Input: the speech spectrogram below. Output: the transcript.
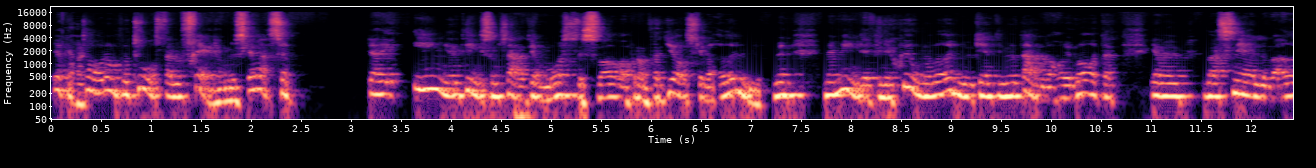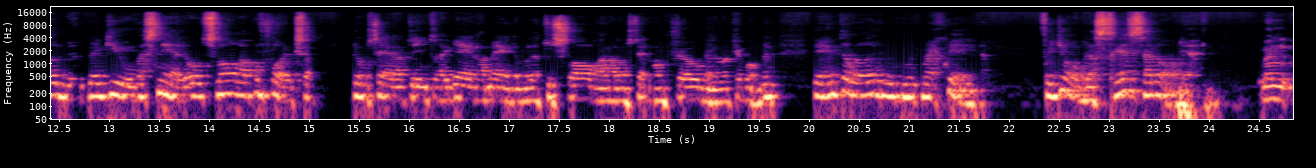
Jag kan ta dem på torsdag eller fredag om det ska vara så. Det är ingenting som säger att jag måste svara på dem för att jag ska vara ödmjuk. Men, men min definition av ödmjuk gentemot andra har ju varit att ja, men, vara snäll, vara ödmjuk, vara god, vara snäll och svara på folk så att de ser att du interagerar med dem eller att du svarar när de ställer en fråga eller vad det kan vara. Men det är inte att vara ödmjuk mot mig själv. För jag blir stressad av det. Men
